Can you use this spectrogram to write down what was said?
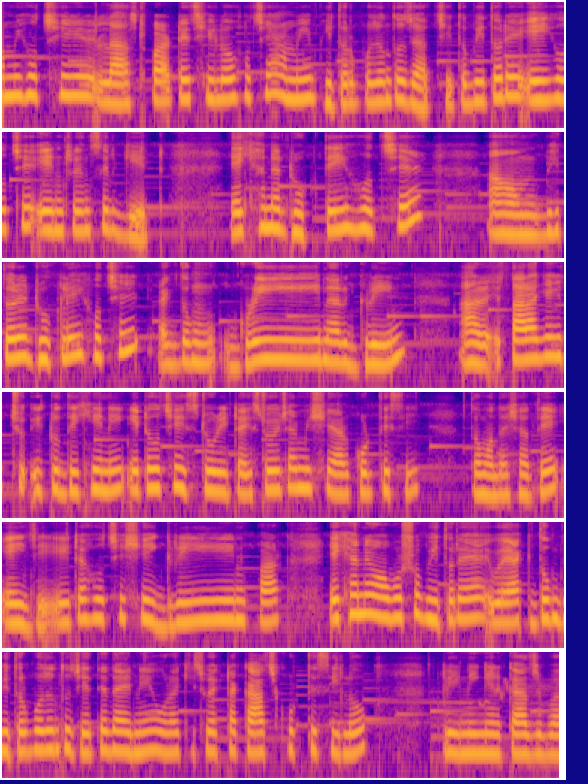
আমি হচ্ছে লাস্ট পার্টে ছিল হচ্ছে আমি ভিতর পর্যন্ত যাচ্ছি। তো ভিতরে এই হচ্ছে এন্ট্রেন্সের গেট এখানে ঢুকতেই হচ্ছে ভিতরে ঢুকলেই হচ্ছে একদম গ্রিন আর গ্রিন আর তার আগে একটু দেখিয়ে নিই, এটা হচ্ছে স্টোরিটা স্টোরিটা আমি শেয়ার করতেছি। তোমাদের সাথে। এই যে এটা হচ্ছে সেই গ্রিন পার্ক। এখানে অবশ্য ভিতরে একদম ভিতর পর্যন্ত যেতে দেয়নি। ওরা কিছু একটা কাজ করতেছিল। ক্লিনিংয়ের কাজ বা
